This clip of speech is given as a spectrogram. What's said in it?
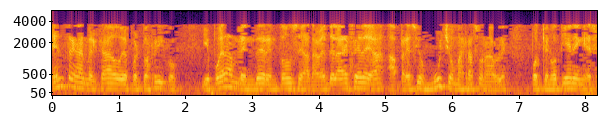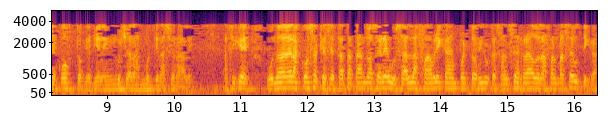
entren al mercado de Puerto Rico y puedan vender entonces a través de la FDA a precios mucho más razonables porque no tienen ese costo que tienen muchas de las multinacionales. Así que una de las cosas que se está tratando de hacer es usar las fábricas en Puerto Rico que se han cerrado las farmacéuticas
